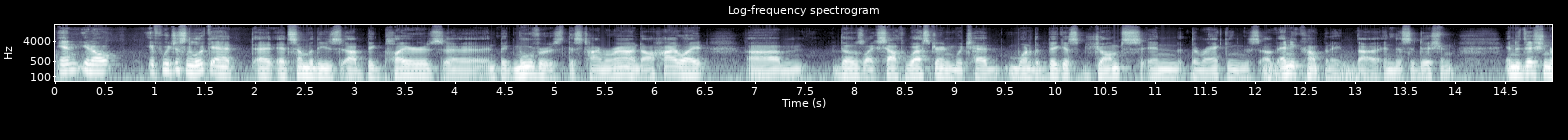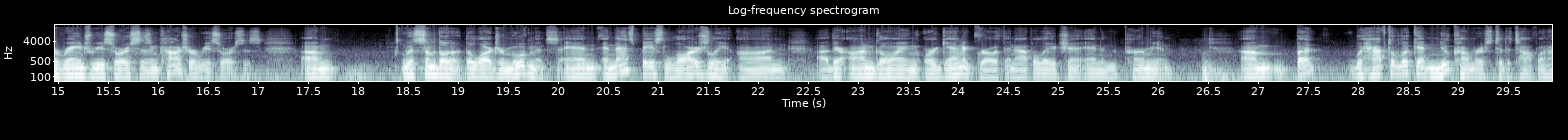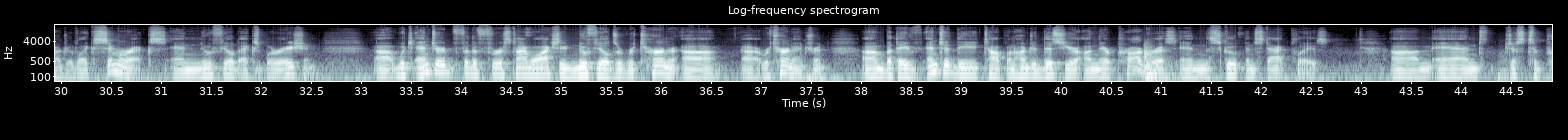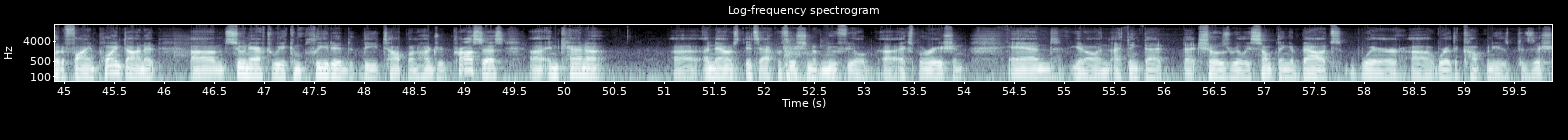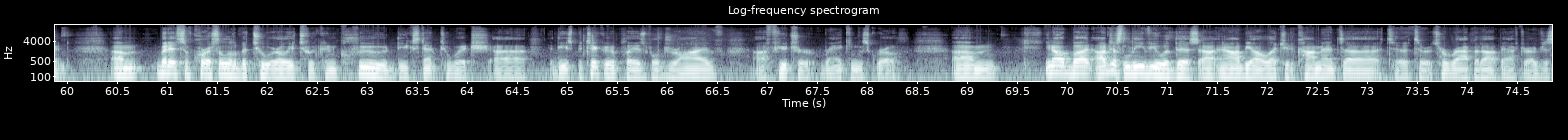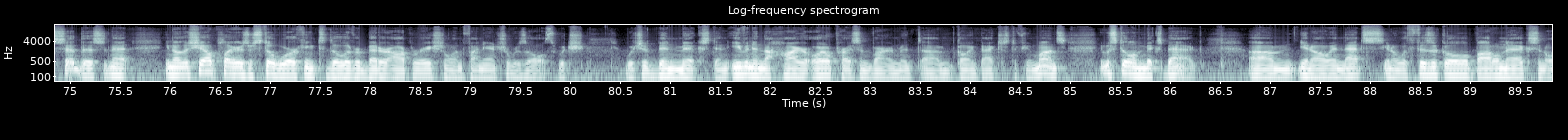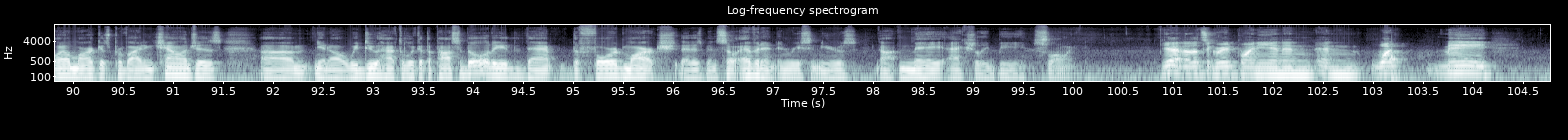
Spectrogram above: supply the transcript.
And you know, if we just look at at, at some of these uh, big players uh, and big movers this time around, I'll highlight. Um, those like Southwestern, which had one of the biggest jumps in the rankings of any company uh, in this edition, in addition to Range Resources and Contra Resources, um, with some of the, the larger movements. And, and that's based largely on uh, their ongoing organic growth in Appalachia and in the Permian. Um, but we have to look at newcomers to the top 100, like Cimarex and Newfield Exploration. Uh, which entered for the first time. Well, actually, Newfield's a return uh, uh, return entrant, um, but they've entered the top 100 this year on their progress in the scoop and stack plays. Um, and just to put a fine point on it, um, soon after we completed the top 100 process, uh, Encana uh, announced its acquisition of Newfield uh, Exploration, and you know, and I think that that shows really something about where uh, where the company is positioned. Um, but it's of course a little bit too early to conclude the extent to which uh, these particular plays will drive uh, future rankings growth. Um, you know, but I'll just leave you with this, uh, and Abhi, I'll let you to comment uh, to, to, to, wrap it up after I've just said this, and that, you know, the shale players are still working to deliver better operational and financial results, which which have been mixed. And even in the higher oil price environment, um, going back just a few months, it was still a mixed bag. Um, you know, and that's you know with physical bottlenecks and oil markets providing challenges. Um, you know, we do have to look at the possibility that the forward march that has been so evident in recent years uh, may actually be slowing. Yeah, no, that's a great point, Ian. And and what may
